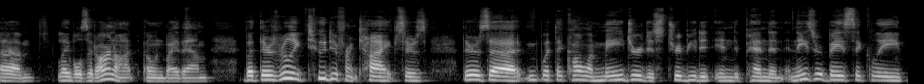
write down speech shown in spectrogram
um, labels that are not owned by them. But there's really two different types. There's there's a what they call a major distributed independent, and these are basically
